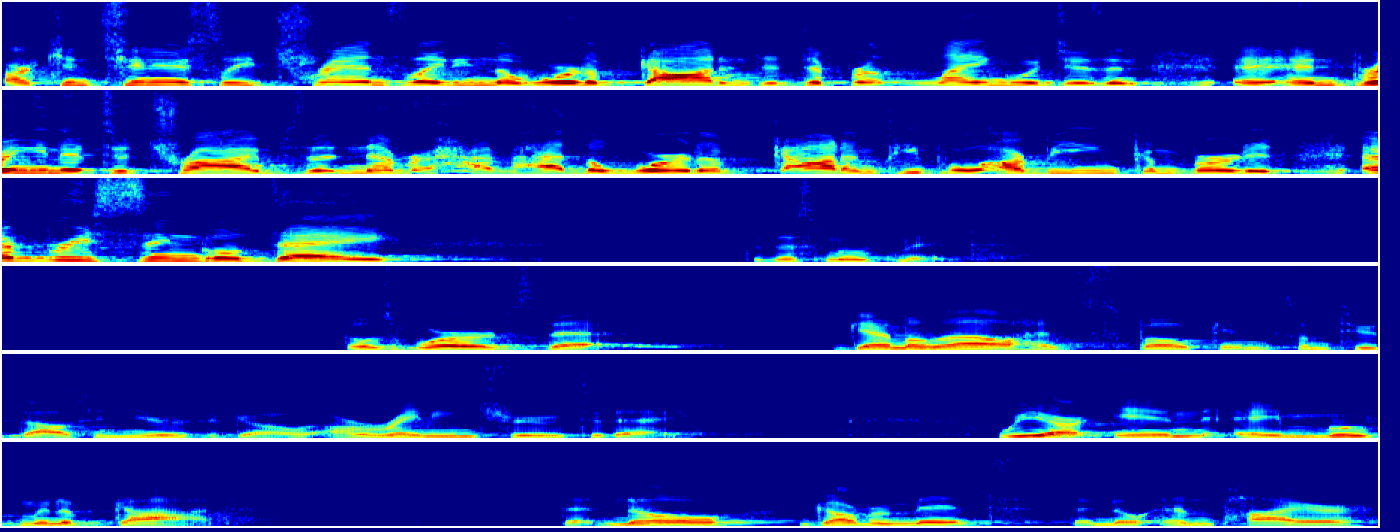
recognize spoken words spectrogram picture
are continuously translating the Word of God into different languages and, and bringing it to tribes that never have had the Word of God. And people are being converted every single day to this movement. Those words that Gamaliel had spoken some 2,000 years ago are reigning true today. We are in a movement of God that no government, that no empire,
